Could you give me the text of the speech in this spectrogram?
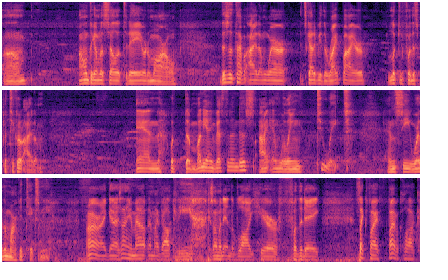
Um, I don't think I'm gonna sell it today or tomorrow. This is the type of item where it's got to be the right buyer looking for this particular item. And with the money I invested in this, I am willing to wait and see where the market takes me. Alright guys, I am out on my balcony because I'm going to end the vlog here for the day. It's like 5, 5 o'clock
